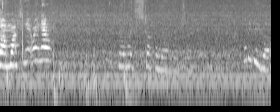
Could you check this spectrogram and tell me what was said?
So I'm watching it right now. Stuff in there. So. Did he go?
